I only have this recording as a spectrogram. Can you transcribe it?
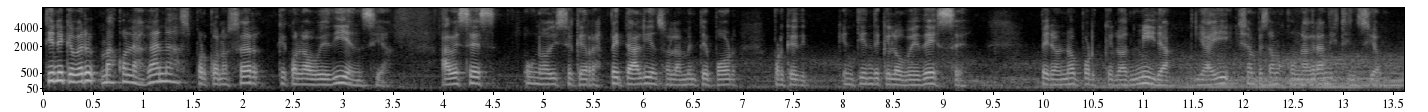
Tiene que ver más con las ganas por conocer que con la obediencia. A veces uno dice que respeta a alguien solamente por, porque entiende que lo obedece, pero no porque lo admira. Y ahí ya empezamos con una gran distinción.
